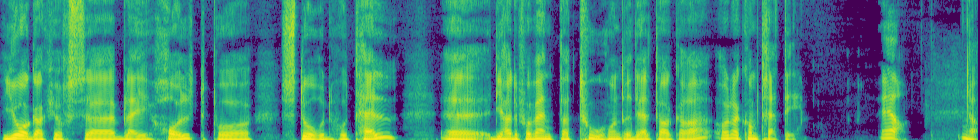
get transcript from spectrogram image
yogakurset ble holdt på Stord hotell. Eh, De hadde forventa 200 deltakere, og det kom 30. Ja. Ja.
